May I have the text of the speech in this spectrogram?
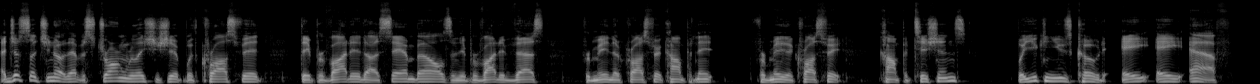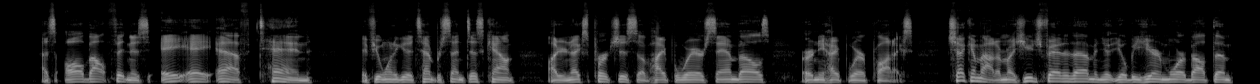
I just let you know they have a strong relationship with CrossFit. They provided uh, Sandbells and they provided vests for many of the CrossFit company for many of the CrossFit competitions. But you can use code AAF. That's all about fitness AAF 10 if you want to get a 10% discount on your next purchase of Hyperwear Sandbells or any Hyperwear products. Check them out. I'm a huge fan of them, and you'll be hearing more about them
